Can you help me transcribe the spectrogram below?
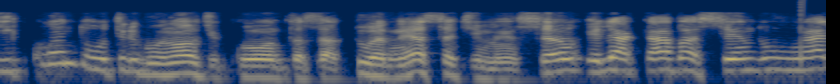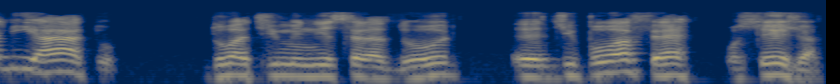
E quando o Tribunal de Contas atua nessa dimensão, ele acaba sendo um aliado do administrador eh, de boa fé, ou seja,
